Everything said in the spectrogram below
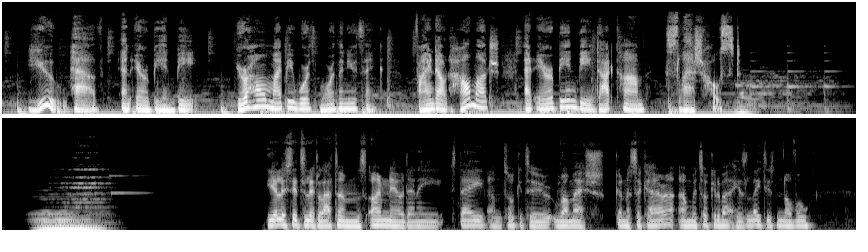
you have an Airbnb. Your home might be worth more than you think. Find out how much at airbnb.com/slash host. You're listening to Little Atoms. I'm Neil Denny. Today I'm talking to Romesh Gunasekaran and we're talking about his latest novel,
